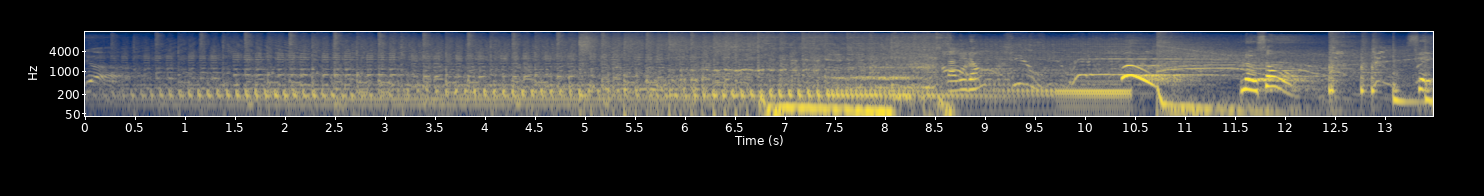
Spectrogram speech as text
Dạ. Là đi đúng Woo. Blue Soul Sit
